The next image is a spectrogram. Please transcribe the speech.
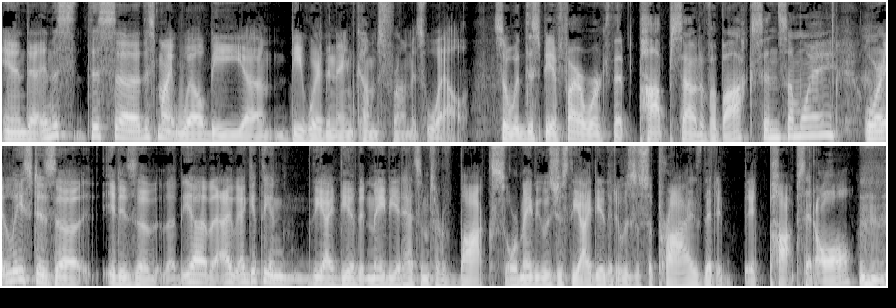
And, uh, and this, this, uh, this might well be, uh, be where the name comes from as well. So would this be a firework that pops out of a box in some way, or at least is a it is a yeah? I, I, get the the idea that maybe it had some sort of box, or maybe it was just the idea that it was a surprise that it it pops at all. Mm-hmm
